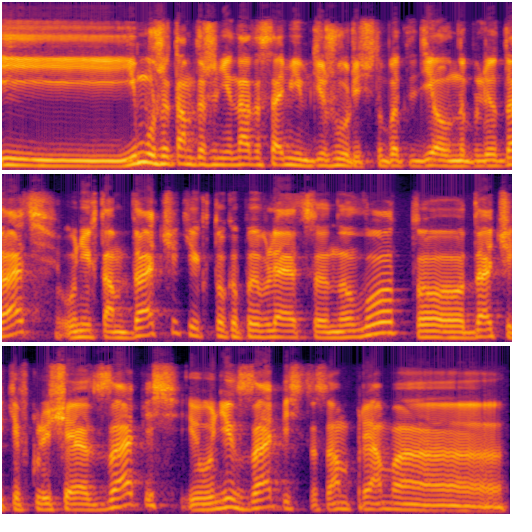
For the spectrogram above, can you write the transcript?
И им уже там даже не надо самим дежурить, чтобы это дело наблюдать. У них там датчики, как только появляется НЛО, то датчики включают запись, и у них запись-то сам прямо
